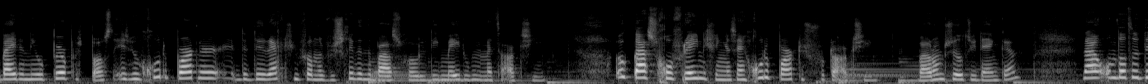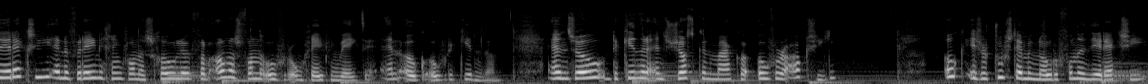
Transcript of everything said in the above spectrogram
bij de nieuwe purpose past, is een goede partner de directie van de verschillende basisscholen die meedoen met de actie. Ook basisschoolverenigingen zijn goede partners voor de actie. Waarom zult u denken? Nou, omdat de directie en de vereniging van de scholen van alles van de over de omgeving weten en ook over de kinderen. En zo de kinderen enthousiast kunnen maken over de actie. Ook is er toestemming nodig van de directie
